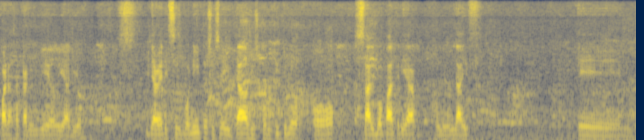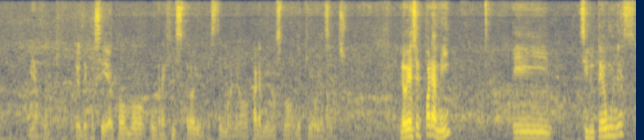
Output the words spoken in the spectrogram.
para sacar un video diario. Ya veré si es bonito, si es editado, si es con título o salvo patria con un live. Eh, me apunto. Entonces dejo ese como un registro y un testimonio para mí mismo de que voy a hacer eso. Lo voy a hacer para mí. Y si tú te unes,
